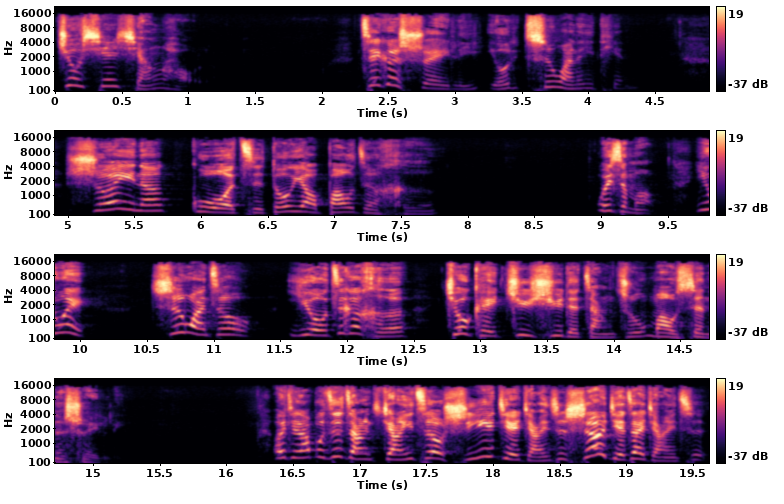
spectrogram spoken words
就先想好了，这个水梨有吃完了一天。所以呢，果子都要包着核。为什么？因为吃完之后有这个核，就可以继续的长出茂盛的水灵。而且他不是讲讲一次哦，十一节讲一次，十二节再讲一次，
